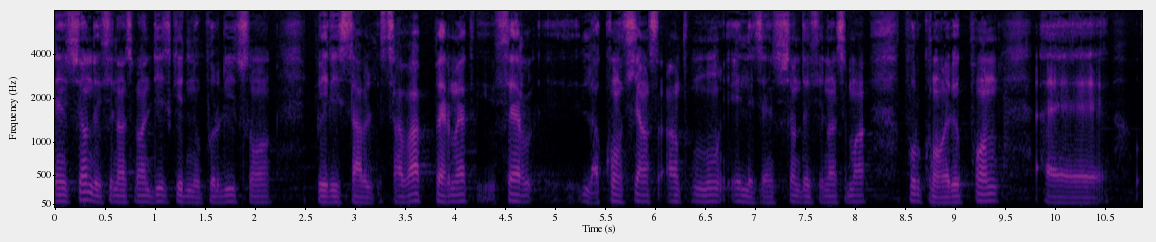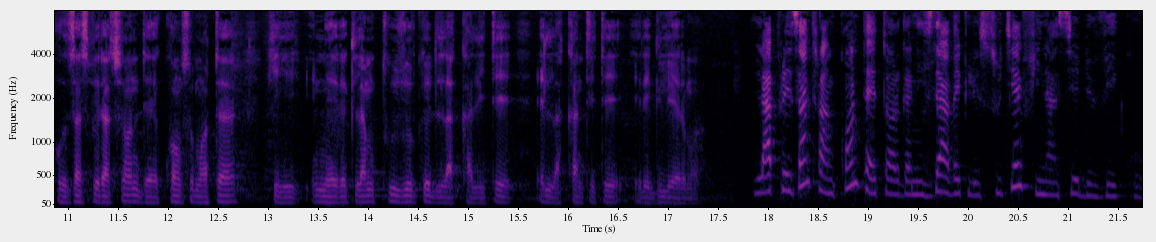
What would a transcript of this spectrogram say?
institutions de financement disent que nos produits sont périssables. Ça va permettre de faire la confiance entre nous et les institutions de financement pour qu'on réponde euh, aux aspirations des consommateurs qui ne réclament toujours que de la qualité et de la quantité régulièrement. La présente rencontre est organisée avec le soutien financier de VECO,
